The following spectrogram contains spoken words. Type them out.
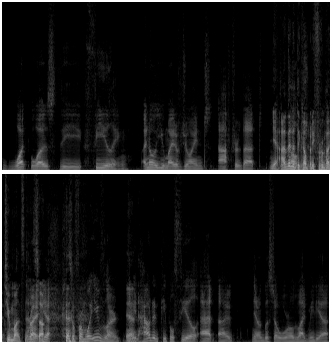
what was the feeling? I know you might have joined after that. Yeah, I've been at the company for about two months now. Right. so Yeah. so from what you've learned, I mean, how did people feel at uh, you know Gusto Worldwide Media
